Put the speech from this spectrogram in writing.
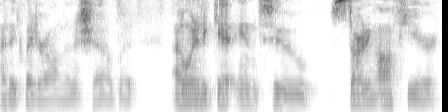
I think later on in the show, but I wanted to get into starting off here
